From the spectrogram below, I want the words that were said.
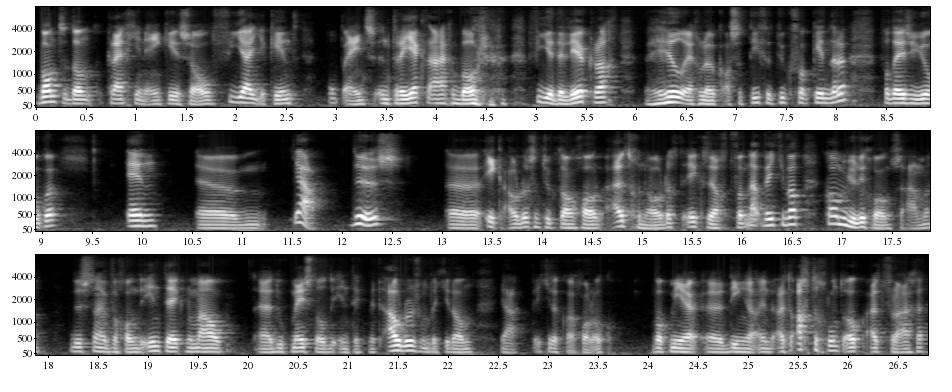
Want dan krijg je in één keer zo via je kind opeens een traject aangeboden via de leerkracht. Heel erg leuk assertief natuurlijk van kinderen, van deze jongen. En um, ja, dus uh, ik ouders natuurlijk dan gewoon uitgenodigd. Ik dacht van, nou weet je wat, komen jullie gewoon samen. Dus dan hebben we gewoon de intake. Normaal doe ik meestal de intake met ouders, omdat je dan, ja, weet je, dan kan gewoon ook wat meer uh, dingen uit de achtergrond ook uitvragen.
